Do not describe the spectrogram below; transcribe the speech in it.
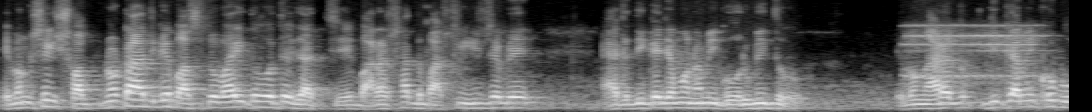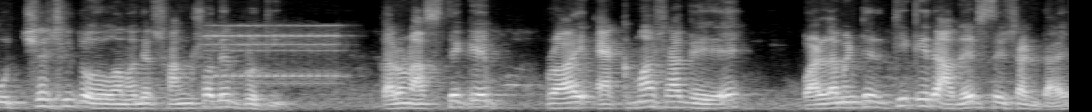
এবং সেই স্বপ্নটা আজকে বাস্তবায়িত হতে যাচ্ছে, বারাসাতবাসী হিসেবে একদিকে যেমন আমি গর্বিত এবং আর একদিকে আমি খুব উচ্ছ্বসিত আমাদের সাংসদের প্রতি। কারণ আজ থেকে প্রায় এক মাস আগে পার্লামেন্টের ঠিক এর আগের সেশনটায়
